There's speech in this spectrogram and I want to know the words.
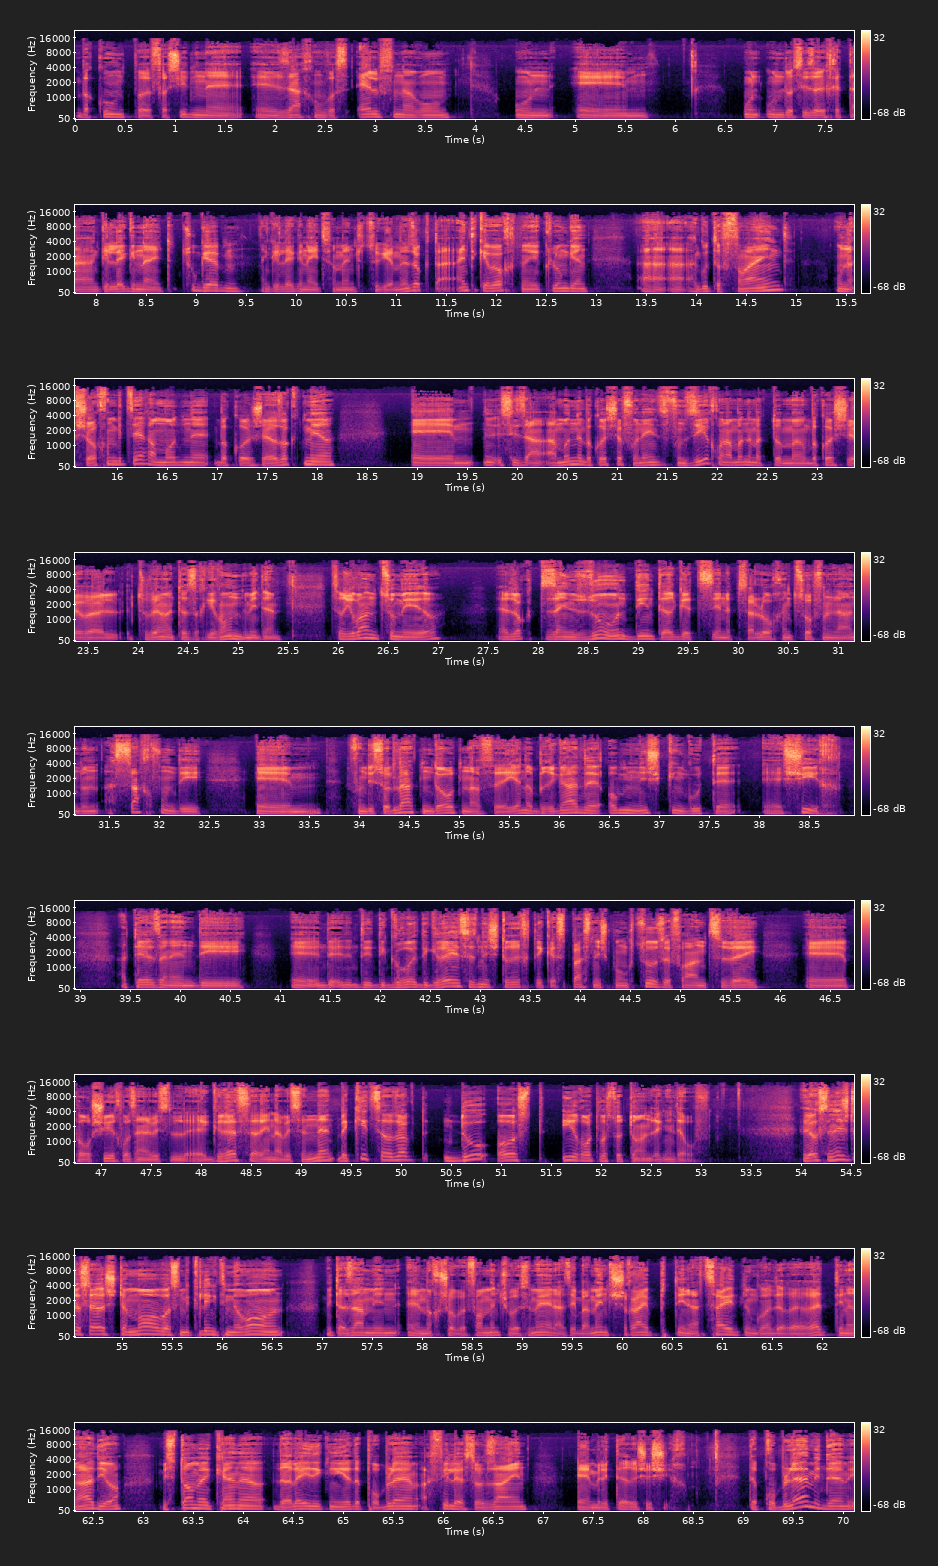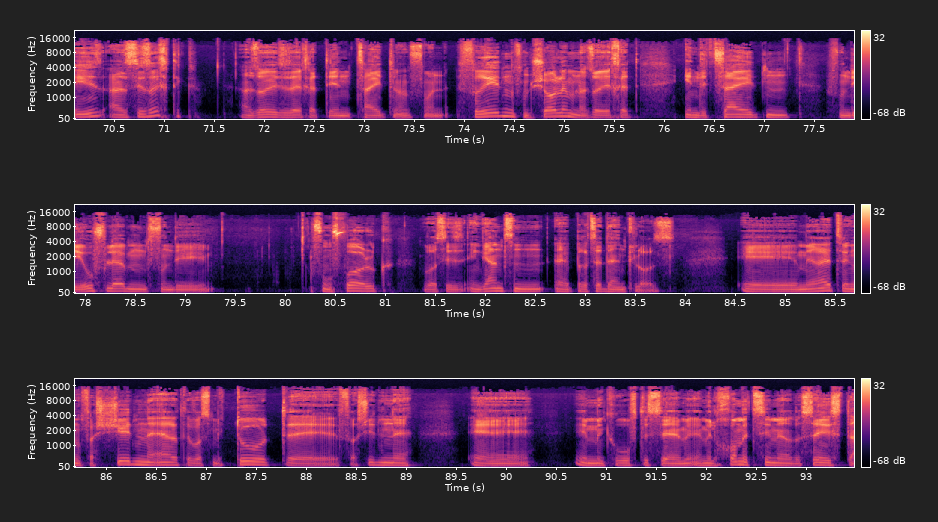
bekommt verschiedene Sachen, was helfen herum und ähm, und, und das ist euch eine Gelegenheit zu geben, eine Gelegenheit für Menschen zu geben. Er sagt, einige Woche, geklungen, ein guter Freund und ein Schochen mit sehr amodne Bakosche. Er sagt mir, es ist amodne Bakosche von, von sich und amodne Bakosche, weil zu wem hat er sich gewohnt mit dem. Er gewohnt zu mir, er sagt, sein Sohn dient er jetzt in Psaloch in Zoffenland und eine Sache von die ähm, von die Soldaten dort auf jener Brigade oben nicht kein gute äh, Schich. Erzählt seinen die die, die, die, die Grace ist nicht richtig, es passt nicht Punkt zu, sie fahren zwei äh, Porschich, sie ein bisschen äh, größer, ein bisschen nennt. Bekitzer sagt, du hast ihr Rot, was zu tun, sagen der Ruf. Ich sage, nicht das erste Mal, was mir klingt mir mit der מין äh, מחשוב. לפעמים מנש וסמן, אז אם המנש schreibt in der Zeitung oder er redet in Radio, מסתומר kenner der Ledigen jeder Problem, אפילו es soll sein, äh, militärische Schicht. Der Problem mit dem ist, also es ist richtig. Also ist es in Zeiten von Frieden, von Scholem, und also ist in die Zeiten von die Aufleben, von die, vom Volk, was ist im ganzen äh, präzedentlos. Äh, mir redet wegen verschiedene Erde, was mit tut, äh, verschiedene äh, מקרוף das מלחומת צימר, das heißt,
